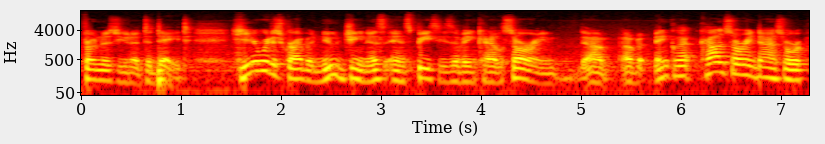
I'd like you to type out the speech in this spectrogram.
from this unit to date. Here we describe a new genus and species of ankylosaurian, uh, of ankylosaurian dinosaur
